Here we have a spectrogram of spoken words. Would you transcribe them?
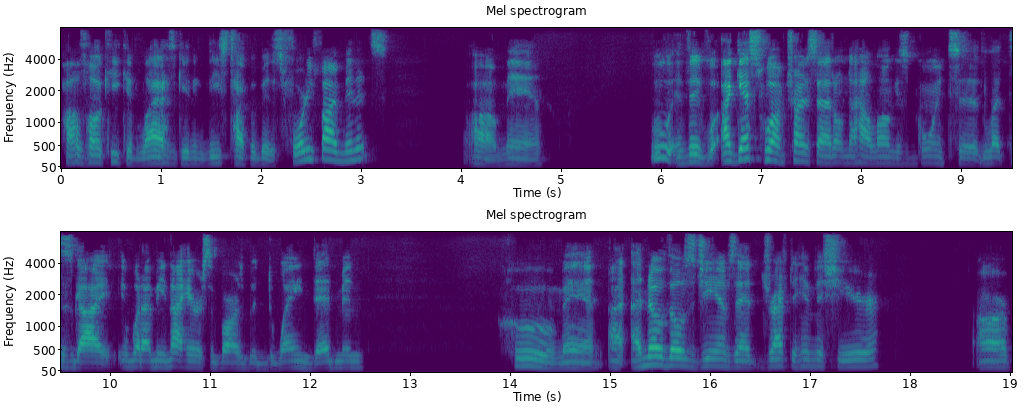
how long he can last getting these type of minutes. 45 minutes? Oh man. Ooh, and then I guess what I'm trying to say, I don't know how long it's going to let this guy, and what I mean, not Harrison Barnes, but Dewayne Dedmon. Ooh, man. I, I know those GMs that drafted him this year are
